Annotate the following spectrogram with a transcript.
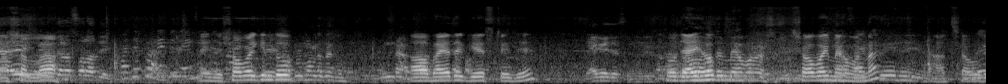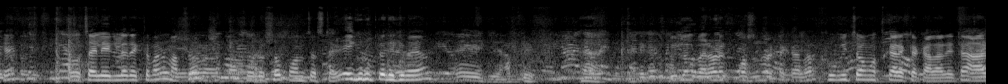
মাসাল্লাহ এই যে সবাই কিন্তু ভাইয়াদের গেস্ট এই যে। তো যাই হোক সবাই মেহমান না? আচ্ছা ওকে। তো চাইলে এগুলো দেখতে পারেন মাত্র ষোলোশো পঞ্চাশ টাকা। এই গ্রুপটা দেখি ভাইয়া। খুবই চমৎকার একটা কালার এটা। আর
